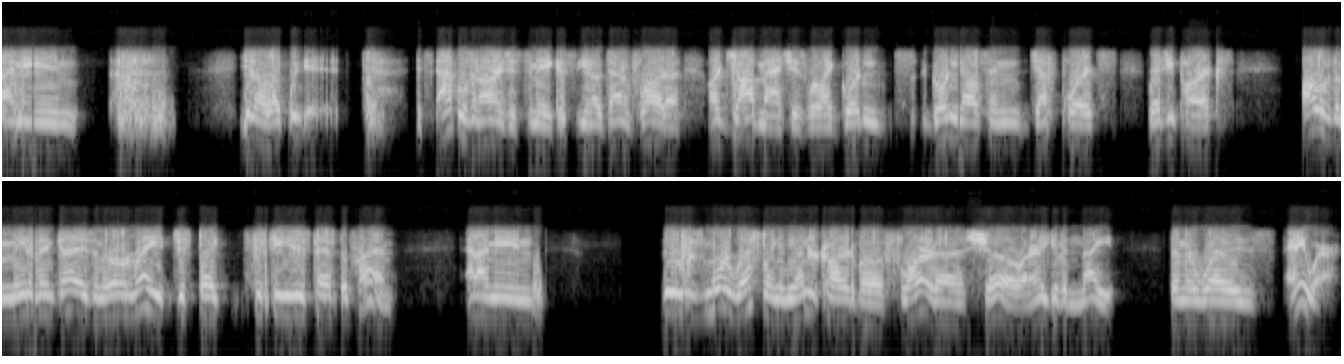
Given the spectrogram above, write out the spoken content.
I mean, you know, like when apples and oranges to me because you know down in Florida, our job matches were like Gordon Gordon Nelson, Jeff Portz, Reggie Parks, all of the main event guys in their own right, just like 15 years past their prime. And I mean, there was more wrestling in the undercard of a Florida show on any given night than there was anywhere.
